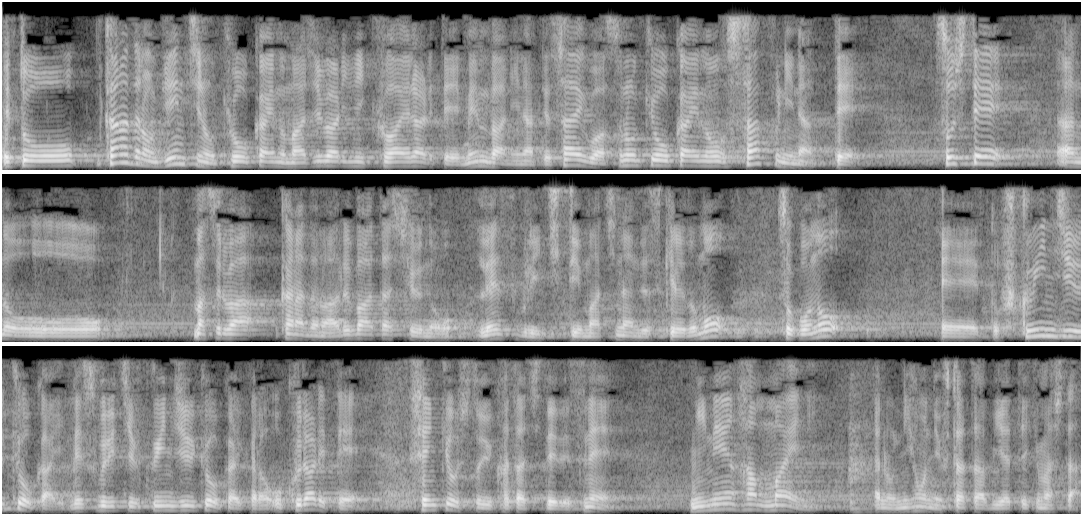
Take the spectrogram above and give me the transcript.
えっと、カナダの現地の教会の交わりに加えられてメンバーになって最後はその教会のスタッフになってそしてあの、まあ、それはカナダのアルバータ州のレスブリッジっていう町なんですけれどもそこのえーと、福音住教会レスブリッジ福音住教会から送られて宣教師という形でですね2年半前にあの日本に再びやってきました。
